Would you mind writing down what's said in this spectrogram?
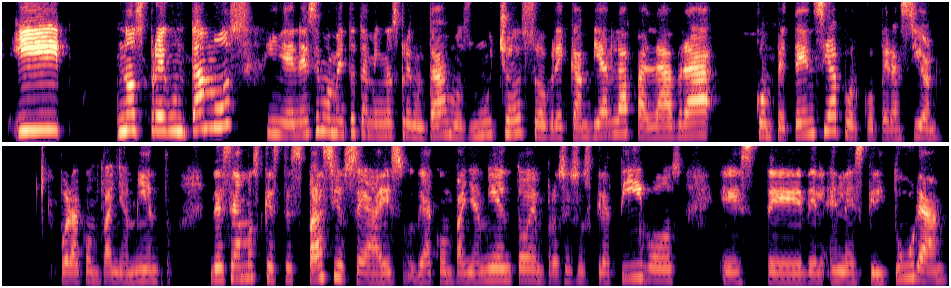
Y nos preguntamos, y en ese momento también nos preguntábamos mucho sobre cambiar la palabra competencia por cooperación por acompañamiento. Deseamos que este espacio sea eso, de acompañamiento en procesos creativos, este, en la escritura.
